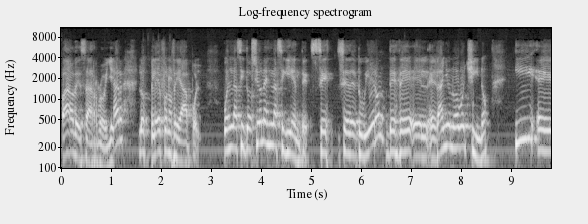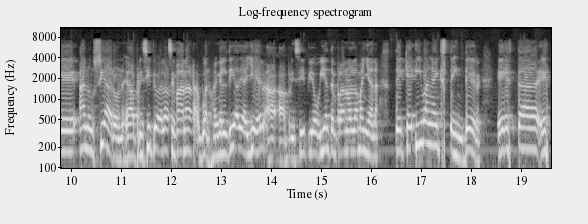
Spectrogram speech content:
para desarrollar los teléfonos de Apple. Pues la situación es la siguiente, se, detuvieron desde el, año nuevo chino y eh, anunciaron a principio de la semana, bueno, en el día de ayer, a, a, principio bien temprano en la mañana, de que iban a extender esta... esta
